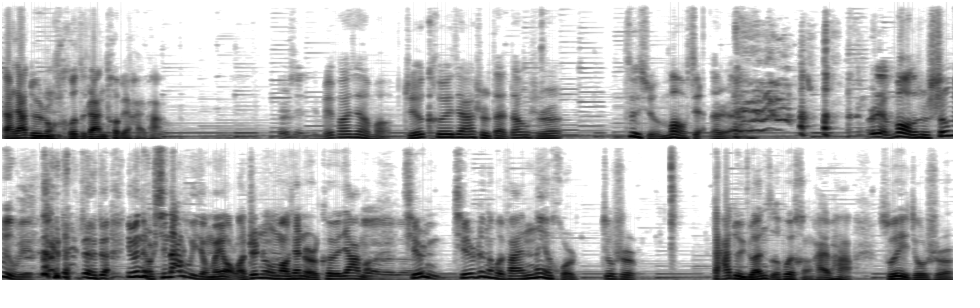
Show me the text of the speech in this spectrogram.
大家对这种核子战特别害怕。而且你没发现吗？这些科学家是在当时最喜欢冒险的人，而且冒的是生命危险。对对对对，因为那会儿新大陆已经没有了，真正的冒险者是科学家嘛。其实你其实真的会发现，那会儿就是大家对原子会很害怕，所以就是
